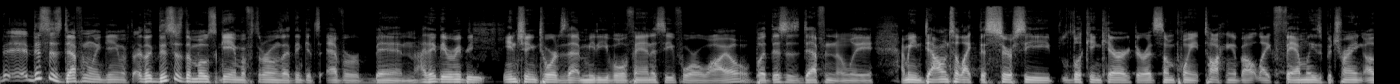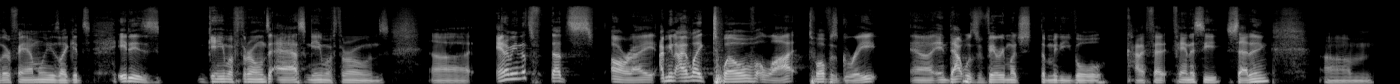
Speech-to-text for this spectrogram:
th- this is definitely Game of like this is the most Game of Thrones I think it's ever been. I think they were maybe inching towards that medieval fantasy for a while, but this is definitely. I mean, down to like the Cersei looking character at some point talking about like families betraying other families. Like it's it is Game of Thrones ass Game of Thrones. Uh, and I mean that's that's all right. I mean I like twelve a lot. Twelve is great, uh, and that was very much the medieval kind of fa- fantasy setting. Um,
